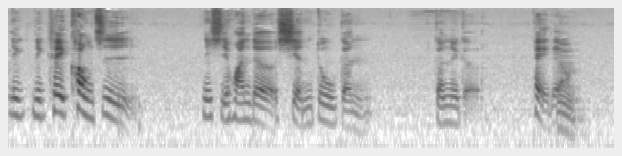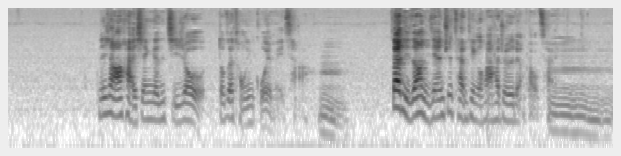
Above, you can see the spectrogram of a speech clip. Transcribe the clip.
你你可以控制你喜欢的咸度跟跟那个配料。嗯你想要海鲜跟鸡肉都在同一锅也没差。嗯但你知道，你今天去餐厅的话，它就是两道菜，嗯嗯。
